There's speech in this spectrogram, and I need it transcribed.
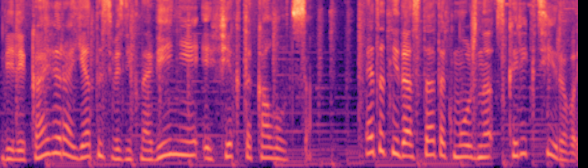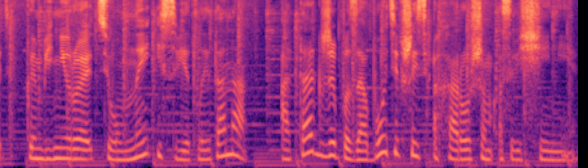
велика вероятность возникновения эффекта колодца. Этот недостаток можно скорректировать, комбинируя темные и светлые тона, а также позаботившись о хорошем освещении.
